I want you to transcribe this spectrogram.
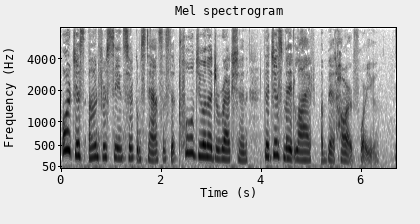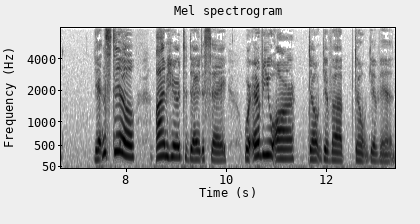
or just unforeseen circumstances that pulled you in a direction that just made life a bit hard for you. Yet and still, I'm here today to say wherever you are, don't give up, don't give in.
